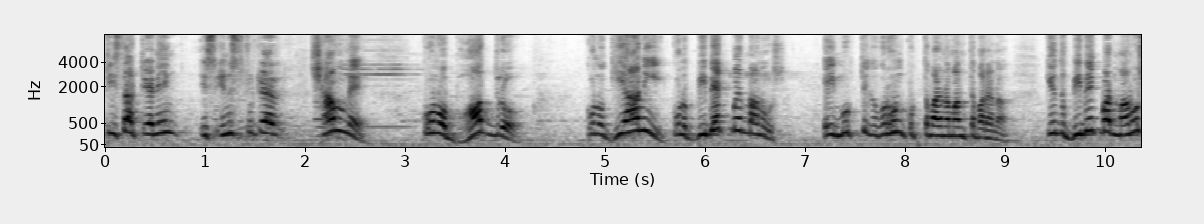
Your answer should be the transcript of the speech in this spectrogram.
টিচার ট্রেনিং ইনস্টিটিউটের সামনে কোনো ভদ্র, কোনো জ্ঞানী, কোনো বিবেকবান মানুষ এই মূর্তিকে গ্রহণ করতে পারে না, মানতে পারে না। কিন্তু বিবেকবান মানুষ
